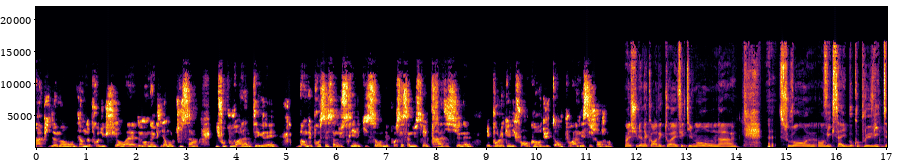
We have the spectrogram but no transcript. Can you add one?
rapidement en termes de production à la demande d'un client. Donc tout ça, il faut pouvoir l'intégrer dans des process industriels qui sont des process industriels traditionnels et pour lesquels il faut encore du temps pour amener ces changements. Ouais, je suis bien d'accord avec toi. Effectivement, on a euh, souvent euh, envie que ça aille beaucoup plus vite,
